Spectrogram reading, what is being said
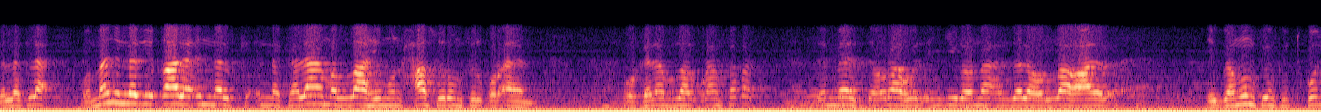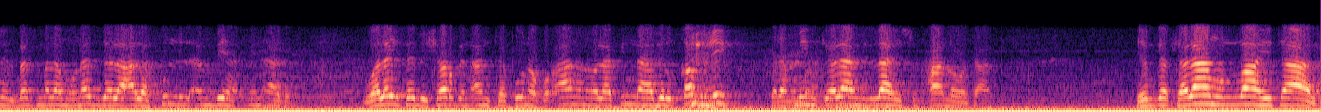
قال لك لا. ومن الذي قال إن الك... إن كلام الله منحصر في القرآن؟ هو كلام الله القرآن فقط؟ لما التوراة والإنجيل وما أنزله الله على يبقى ممكن تكون البسملة منزلة على كل الأنبياء من آدم وليس بشرط أن تكون قرآنا ولكنها بالقطع. من كلام الله سبحانه وتعالى يبقى كلام الله تعالى.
